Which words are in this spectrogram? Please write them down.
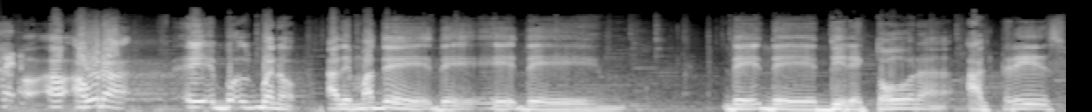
Bueno. Ahora, eh, bueno, además de, de, eh, de- directora, actriz,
